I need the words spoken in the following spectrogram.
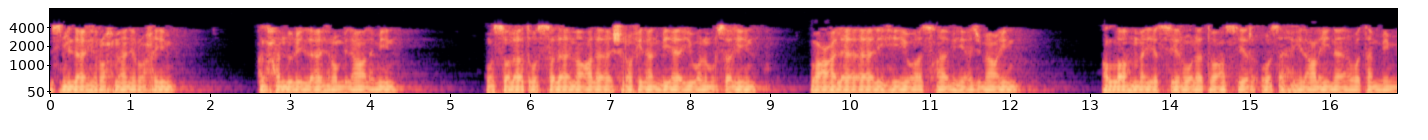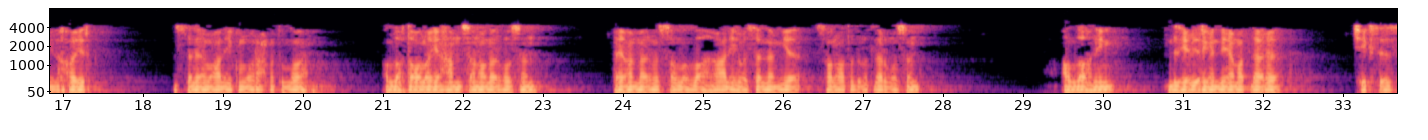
بسم الله الرحمن الرحيم الحمد لله رب العالمين والصلاة والسلام على أشرف الأنبياء والمرسلين وعلى آله وأصحابه أجمعين اللهم يسر ولا تعسر وسهل علينا وتمم بالخير السلام عليكم ورحمة الله alloh taologa hamd sanolar bo'lsin. Payg'ambarimiz sollallohu alayhi vasallamga saloti durudlar bo'lsin. Allohning bizga bergan ne'matlari cheksiz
